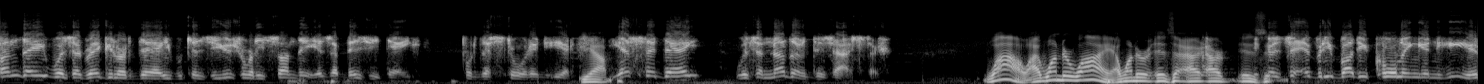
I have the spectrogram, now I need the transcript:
Sunday was a regular day because usually Sunday is a busy day for the store in here. Yeah. Yesterday was another disaster Wow. I wonder why. I wonder is are, are is because everybody calling in here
